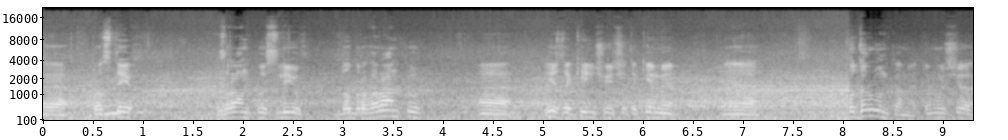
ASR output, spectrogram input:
е, простих зранку слів доброго ранку е, і закінчуючи такими е, подарунками, тому що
